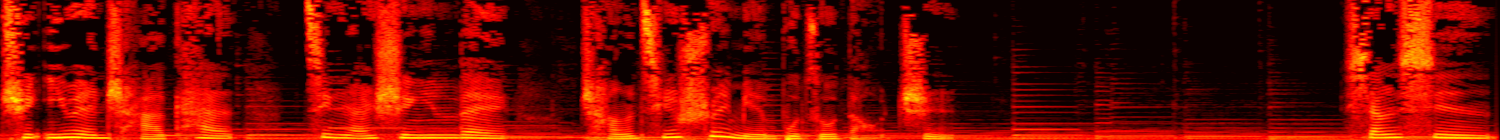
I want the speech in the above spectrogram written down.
去医院查看，竟然是因为长期睡眠不足导致。相信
